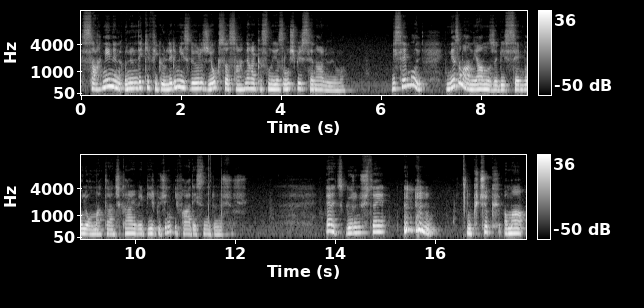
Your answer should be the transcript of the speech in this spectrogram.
sahnenin önündeki figürleri mi izliyoruz yoksa sahne arkasında yazılmış bir senaryoyu mu? Bir sembol ne zaman yalnızca bir sembol olmaktan çıkar ve bir gücün ifadesine dönüşür? Evet, görünüşte küçük ama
